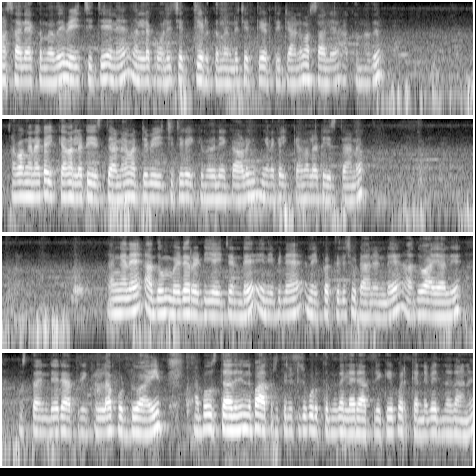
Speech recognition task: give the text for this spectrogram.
മസാല ആക്കുന്നത് വേവിച്ചിട്ട് അതിനെ നല്ലപോലെ ചെത്തി എടുക്കുന്നുണ്ട് ചെത്തി എടുത്തിട്ടാണ് മസാല ആക്കുന്നത്. അപ്പോൾ അങ്ങനെ കഴിക്കാൻ നല്ല ടേസ്റ്റാണ്. മറ്റേ വേവിച്ചിട്ട് കഴിക്കുന്നതിനേക്കാളും ഇങ്ങനെ കഴിക്കാൻ നല്ല ടേസ്റ്റാണ്. അങ്ങനെ അതും ഇവിടെ റെഡി ആയിട്ടുണ്ട്. ഇനി പിന്നെ നെയ്പ്പത്തിൽ ചുടാനുണ്ട്. അതും ആയാൽ ഉസ്താദിന്റെ രാത്രിക്കുള്ള ഫുഡും ആയി. അപ്പോൾ ഉസ്താദിന് ഇന്ന് പാത്രത്തിലിട്ടിട്ട് കൊടുക്കുന്നതല്ല രാത്രിക്ക് പൊരക്കന്നെ വരുന്നതാണ്.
